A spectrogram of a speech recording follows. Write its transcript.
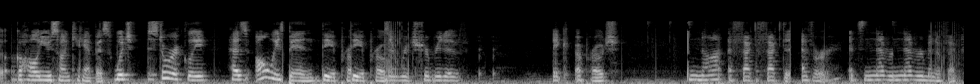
alcohol use on campus which historically has always been the, appro- the approach the retributive approach not effect- effective ever it's never never been effective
